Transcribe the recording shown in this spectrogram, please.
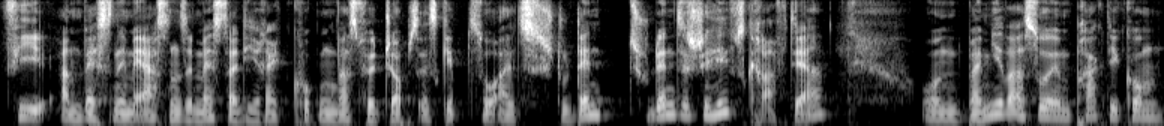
Viel, am besten im ersten Semester direkt gucken, was für Jobs es gibt, so als Student, studentische Hilfskraft, ja. Und bei mir war es so im Praktikum,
